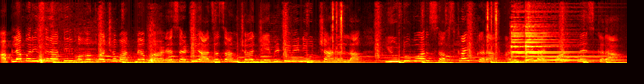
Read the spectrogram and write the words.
आपल्या परिसरातील महत्त्वाच्या बातम्या पाहण्यासाठी आजच आमच्या जेबी टीव्ही न्यूज चॅनलला यूट्यूबवर सबस्क्राईब करा आणि बेल आयकॉन प्रेस करा.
